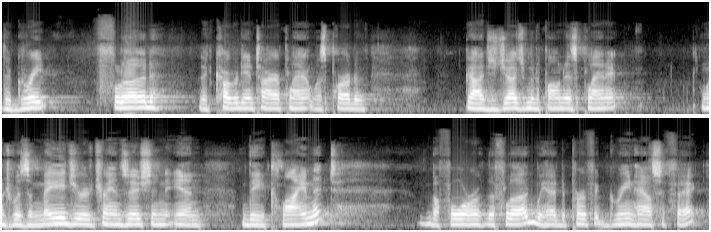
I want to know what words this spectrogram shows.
The great flood that covered the entire planet was part of God's judgment upon this planet which was a major transition in the climate. Before the flood, we had the perfect greenhouse effect.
